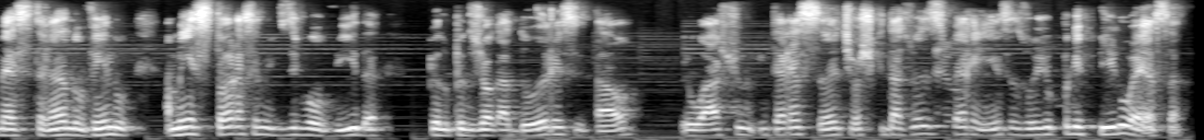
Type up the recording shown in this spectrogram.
mestrando, vendo a minha história sendo desenvolvida, pelo, pelos jogadores e tal. Eu acho interessante, eu acho que das duas experiências hoje eu prefiro essa.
